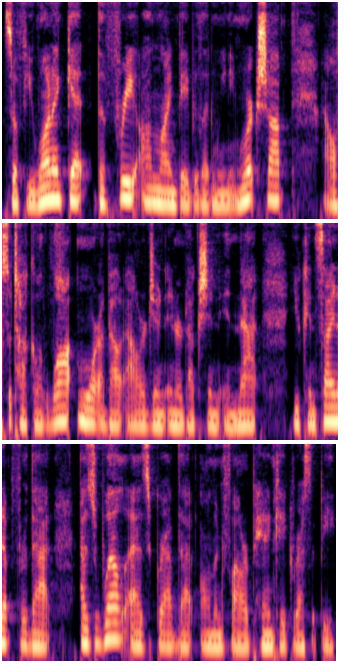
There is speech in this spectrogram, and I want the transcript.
So if you want to get the free online baby led weaning workshop, I also talk a lot more about allergen introduction in that. You can sign up for that as well as grab that almond flour pancake recipe.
